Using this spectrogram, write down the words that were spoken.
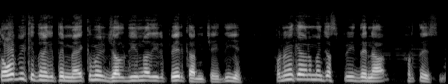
ਤਾਂ ਉਹ ਵੀ ਕਿਤੇ ਨਾ ਕਿਤੇ ਮਹਿਕਮੇ ਨੂੰ ਜਲਦੀ ਉਹਨਾਂ ਦੀ ਰਿਪੇਅਰ ਕਰਨੀ ਚਾਹੀਦੀ ਹੈ। ਤੁਹਾਡੇ ਨਾਲ ਮੈਂ ਜਸਪ੍ਰੀਤ ਦੇ ਨਾਲ ਹਰਤੇਜ ਸਿੰਘ।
